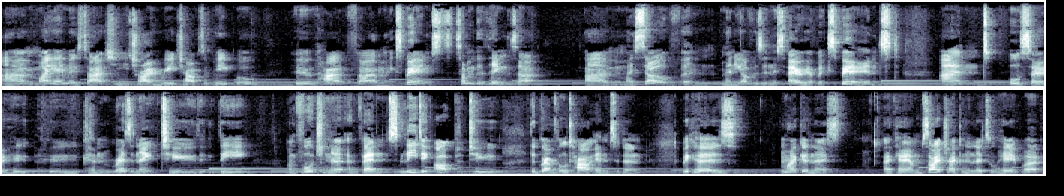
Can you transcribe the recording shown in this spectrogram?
um, my aim is to actually try and reach out to people who have um, experienced some of the things that um, myself and many others in this area have experienced, and also who who can resonate to the, the unfortunate events leading up to the Grenfell Tower incident. Because my goodness, okay, I'm sidetracking a little here, but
